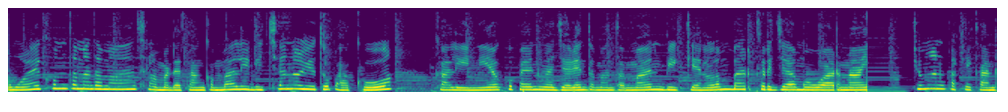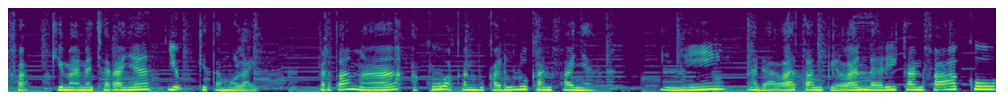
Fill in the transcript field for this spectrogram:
Assalamualaikum teman-teman, selamat datang kembali di channel YouTube aku. Kali ini aku pengen ngajarin teman-teman bikin lembar kerja mewarnai cuman pakai Canva. Gimana caranya? Yuk kita mulai. Pertama, aku akan buka dulu Canva-nya. Ini adalah tampilan dari Canva aku.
